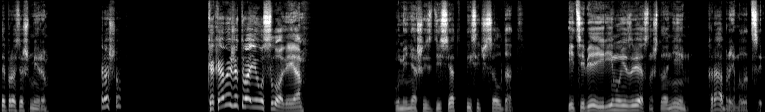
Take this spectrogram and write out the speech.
ты просишь мира. Хорошо. Каковы же твои условия?» «У меня шестьдесят тысяч солдат. И тебе, и Риму известно, что они храбрые молодцы.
